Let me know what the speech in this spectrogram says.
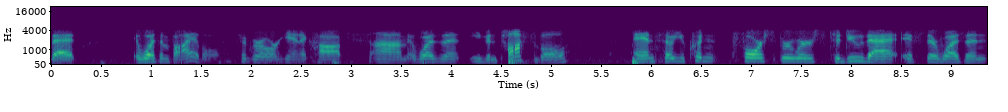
that it wasn't viable to grow organic hops. Um, it wasn't even possible, and so you couldn't force brewers to do that if there wasn't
